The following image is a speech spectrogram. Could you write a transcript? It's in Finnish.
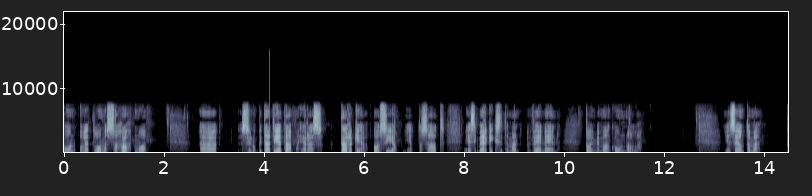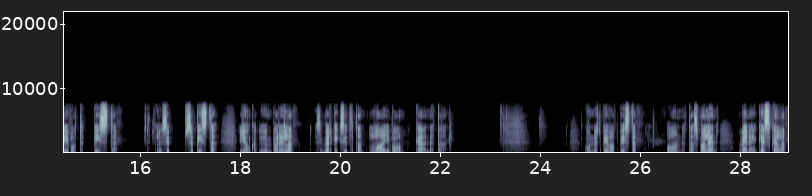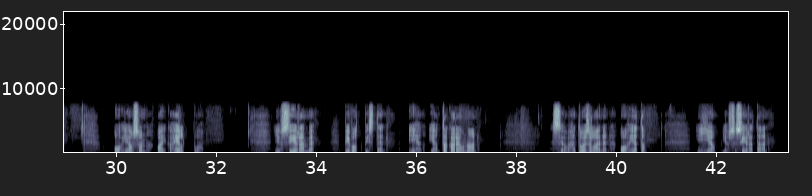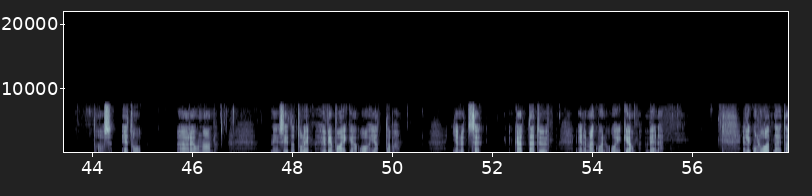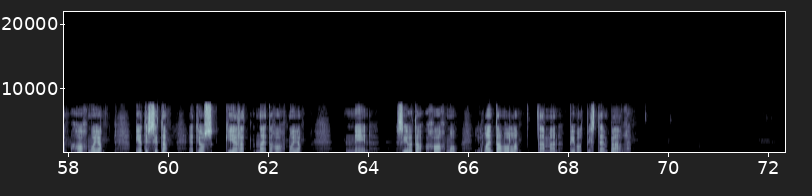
Kun olet luomassa hahmoa, sinun pitää tietää eräs tärkeä asia, jotta saat esimerkiksi tämän veneen toimimaan kunnolla. Ja se on tämä pivot-piste, eli se, se piste, jonka ympärillä esimerkiksi tätä laivaa käännetään. Kun nyt pivot-piste on täsmälleen veneen keskellä, ohjaus on aika helppoa. Jos siirrämme pivot-pisteen ihan, ihan takareunaan, se on vähän toisenlainen ohjata. Ja jos se siirretään taas etureunaan, niin siitä tuli hyvin vaikea ohjattava. Ja nyt se käyttäytyy enemmän kuin oikea vene. Eli kun luot näitä hahmoja, mieti sitä, että jos kierrät näitä hahmoja, niin sijoita hahmo jollain tavalla tämän pivot-pisteen päälle.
